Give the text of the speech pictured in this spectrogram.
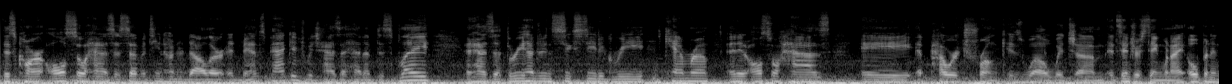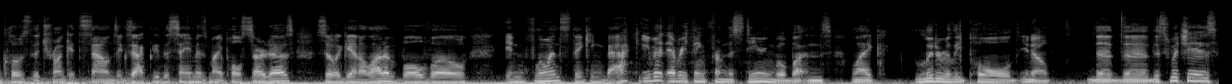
This car also has a $1,700 advanced package, which has a head-up display. It has a 360 degree camera, and it also has a, a power trunk as well, which um, it's interesting. When I open and close the trunk, it sounds exactly the same as my Polestar does. So again, a lot of Volvo influence thinking back, even everything from the steering wheel buttons, like literally pulled, you know, the, the, the switches,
